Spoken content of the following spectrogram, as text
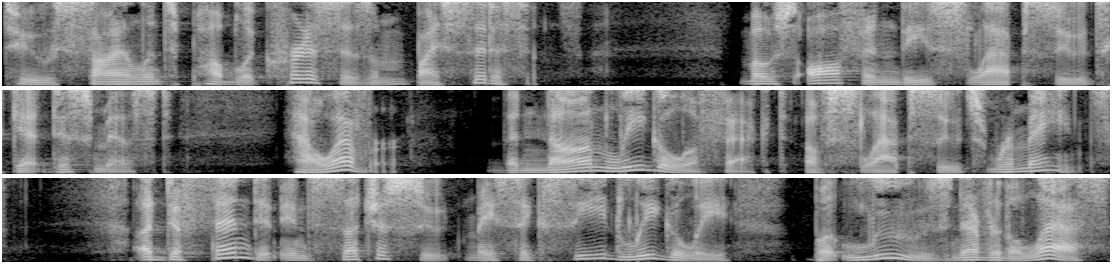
to silence public criticism by citizens. Most often, these SLAPP suits get dismissed. However, the non legal effect of SLAPP suits remains. A defendant in such a suit may succeed legally, but lose nevertheless,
